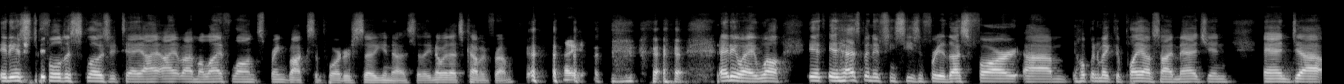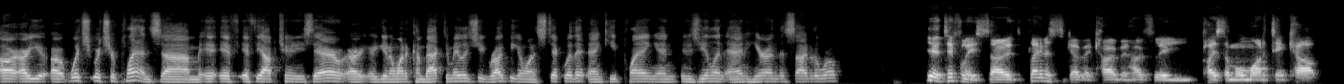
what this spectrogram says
It is full disclosure, Tay. I, I am a lifelong Springbok supporter, so you know, so they know where that's coming from. anyway, well, it, it has been an interesting season for you thus far. Um, hoping to make the playoffs, I imagine. And uh, are, are you? Are, what's what's your plans? Um, if if the opportunity's there, are, are you going to want to come back to Major League Rugby? You want to stick with it and keep playing in New Zealand and here on this side of the world? Yeah, definitely. So the plan is to go back home and hopefully play some more Mitre 10 Cup,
